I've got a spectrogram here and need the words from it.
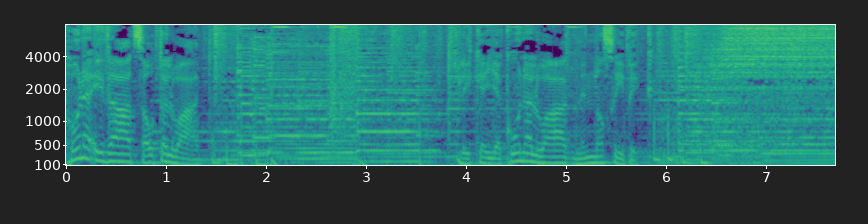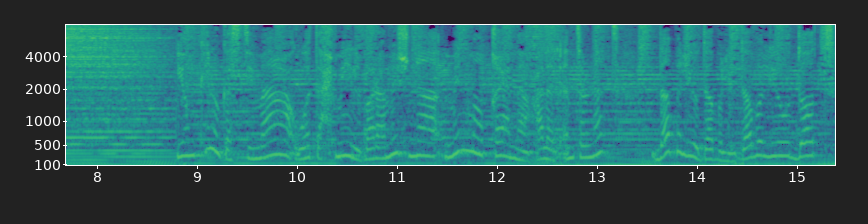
هنا إذاعة صوت الوعد. لكي يكون الوعد من نصيبك. يمكنك استماع وتحميل برامجنا من موقعنا على الإنترنت www.awr.org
